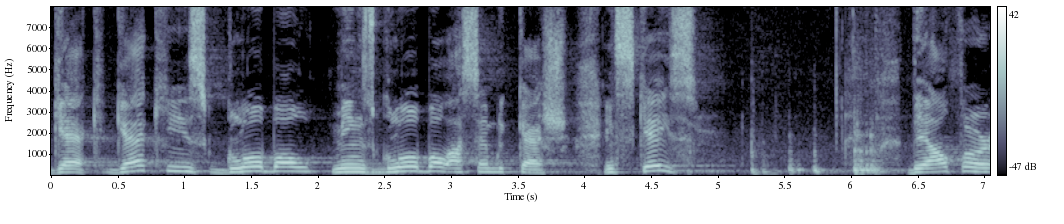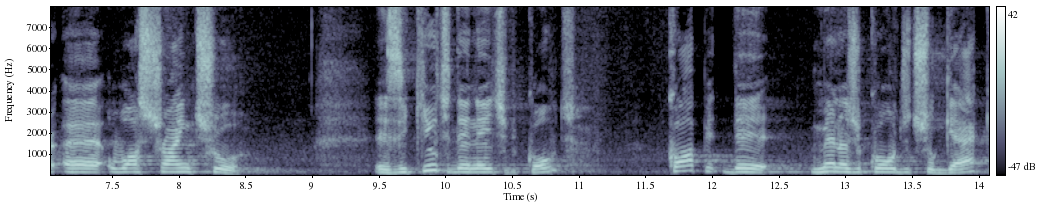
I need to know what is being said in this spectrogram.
GAC. GAC is global, means global assembly cache. In this case, the author uh, was trying to execute the native code, copy the managed code to GAC,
